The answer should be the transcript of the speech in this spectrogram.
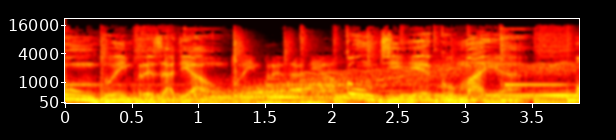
Mundo Empresarial. Com Diego Maia.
